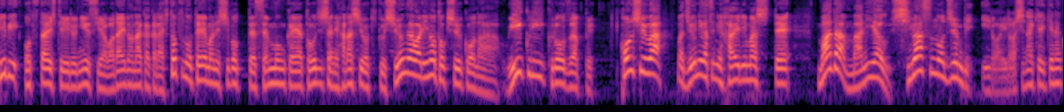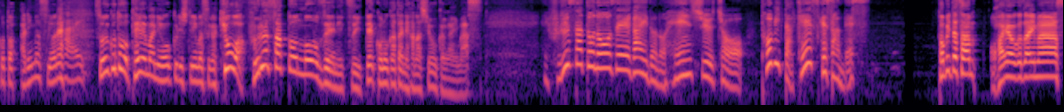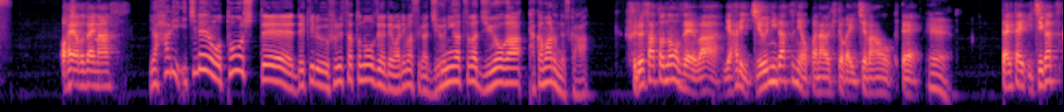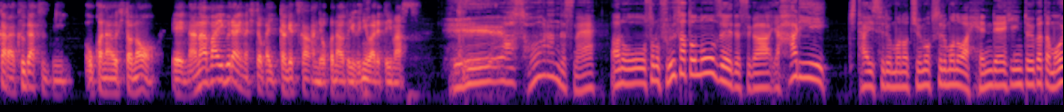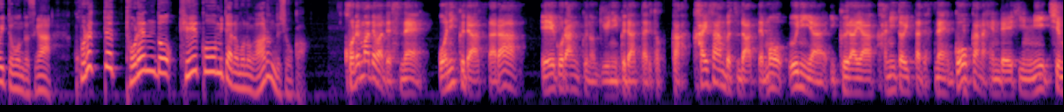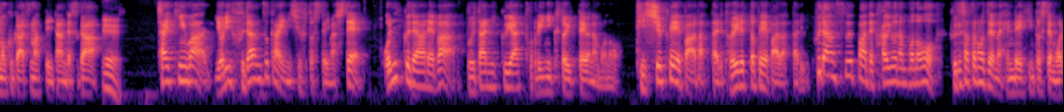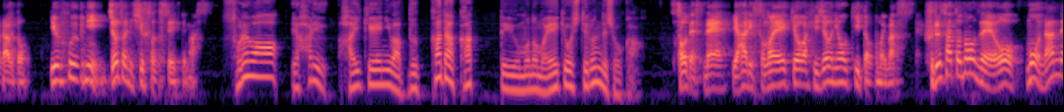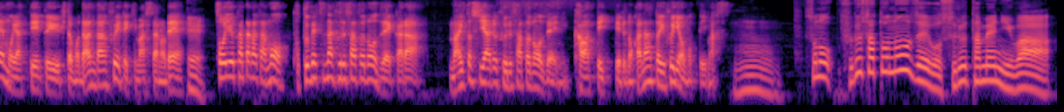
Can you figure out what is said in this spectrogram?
日々お伝えしているニュースや話題の中から一つのテーマに絞って専門家や当事者に話を聞く週替わりの特集コーナー、ウィークリークローズアップ。今週は12月に入りまして、まだ間に合う師走の準備、いろいろしなきゃいけないことありますよね、はい、そういうことをテーマにお送りしていますが、今日はふるさと納税についてこの方に話を伺います。ふるさと納税ガイドの編集長、飛田圭介さんです。飛田さん、おはようございます。おはようございます。やはり1年を通してできるふるさと納税ではありますが、12月は需要が高まるんですか？ふるさと納税は、やはり12月に行う人が一番多くて、ええ、大体1月から9月に行う人の7倍ぐらいの人が1か月間に行うというふうに言われています。へえ、あ、そうなんですね。あの、そのふるさと納税ですが、やはり期待するもの、注目するものは返礼品という方も多いと思うんですが、これってトレンド、傾向みたいなものがあるんでしょうか？これまではですね、お肉であったら、A5 ランクの牛肉であったりとか、海産物であっても、ウニやイクラやカニといったですね、豪華な返礼品に注目が集まっていたんですが、ええ、最近はより普段使いにシフトしていまして、お肉であれば豚肉や鶏肉といったようなもの、ティッシュペーパーだったり、トイレットペーパーだったり、普段スーパーで買うようなものをふるさと納税の返礼品としてもらうというふうに徐々にシフトしていってます。それはやはり背景には物価高っていうものも影響してるんでしょうか？そうですね。やはりその影響は非常に大きいと思います。ふるさと納税をもう何年もやっているという人もだんだん増えてきましたので、ええ、そういう方々も特別なふるさと納税から毎年やるふるさと納税に変わっていってるのかなというふうに思っています。うんそのふるさと納税をするためには、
